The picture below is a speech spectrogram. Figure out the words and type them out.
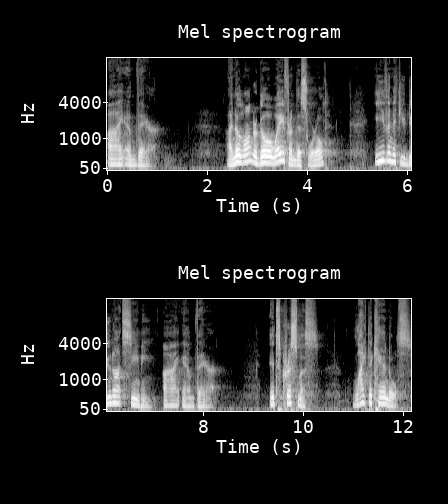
I am there. I no longer go away from this world. Even if you do not see me, I am there. It's Christmas. Light the candles.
